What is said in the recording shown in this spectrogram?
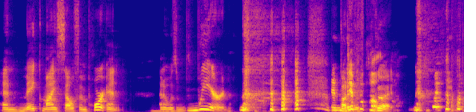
and make myself important. And it was weird. and but difficult. It was good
